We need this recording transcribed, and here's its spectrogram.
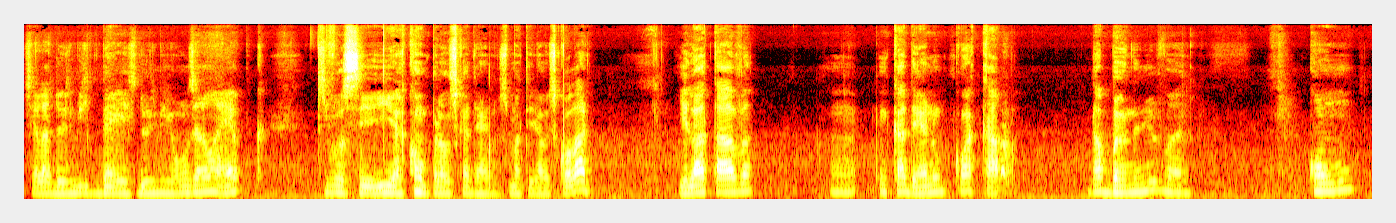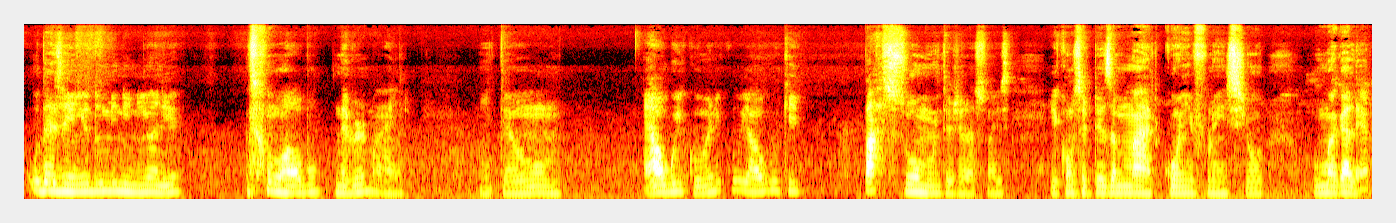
Sei lá, 2010, 2011 era uma época que você ia comprar os cadernos material escolar e lá tava um, um caderno com a capa da banda Nirvana com o desenho do menininho ali do álbum Nevermind. Então é algo icônico e algo que passou muitas gerações e com certeza marcou e influenciou uma galera.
